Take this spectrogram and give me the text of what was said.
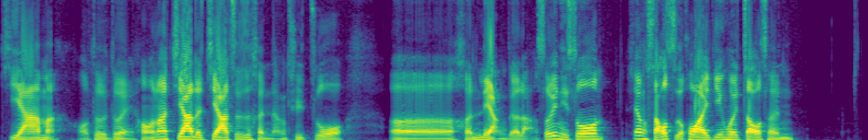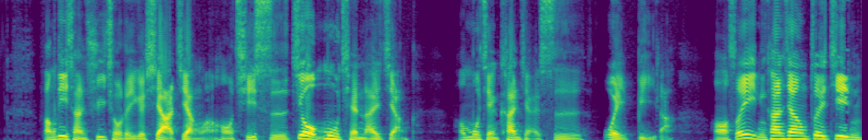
家嘛哦，对不对？哦，那家的价值是很难去做呃衡量的啦，所以你说像少子化一定会造成房地产需求的一个下降嘛？哦，其实就目前来讲。哦，目前看起来是未必啦。哦，所以你看，像最近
